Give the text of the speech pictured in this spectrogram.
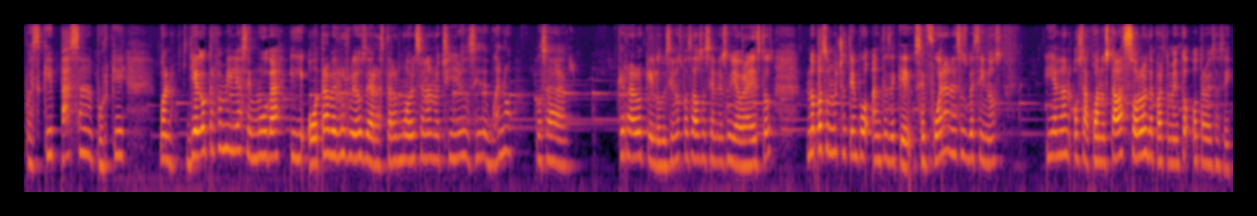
pues, ¿qué pasa? ¿Por qué? Bueno, llega otra familia, se muda y otra vez los ruidos de arrastrar muebles en la noche y ellos así de, bueno, o sea, qué raro que los vecinos pasados hacían eso y ahora estos. No pasó mucho tiempo antes de que se fueran esos vecinos y en la, o sea, cuando estaba solo el departamento, otra vez así.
